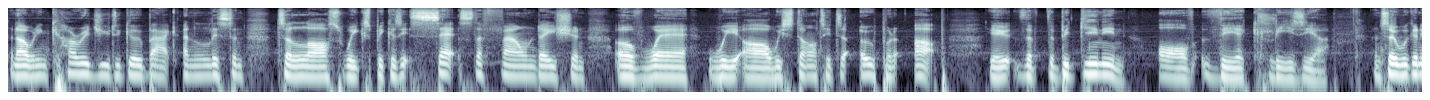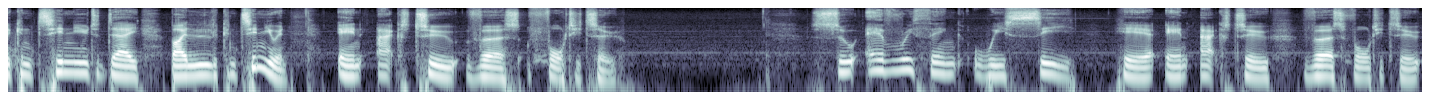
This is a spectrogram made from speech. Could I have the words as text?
then I would encourage you to go back and listen to last week's because it sets the foundation of where we are. We started to open up you know, the, the beginning of the Ekklesia. And so we're going to continue today by continuing in Acts 2, verse 42. So everything we see here in Acts 2, verse 42,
